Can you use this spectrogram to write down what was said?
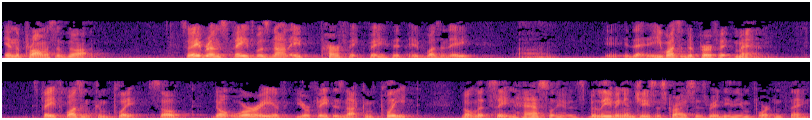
in the promise of God. So Abram's faith was not a perfect faith. It, it wasn't a um, he wasn't a perfect man. His faith wasn't complete. So don't worry if your faith is not complete. Don't let Satan hassle you. It's believing in Jesus Christ is really the important thing.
